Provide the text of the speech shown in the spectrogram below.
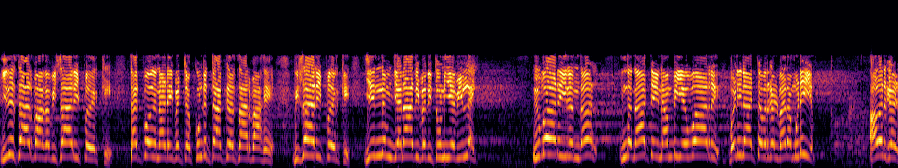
இது சார்பாக விசாரிப்பதற்கு தற்போது நடைபெற்ற குண்டு தாக்குதல் சார்பாக விசாரிப்பதற்கு இன்னும் ஜனாதிபதி துணியவில்லை. இவ்வாறு இருந்தால் இந்த நாட்டை நம்பி எவ்வாறு வெளிநாட்டவர்கள் வர முடியும்? அவர்கள்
